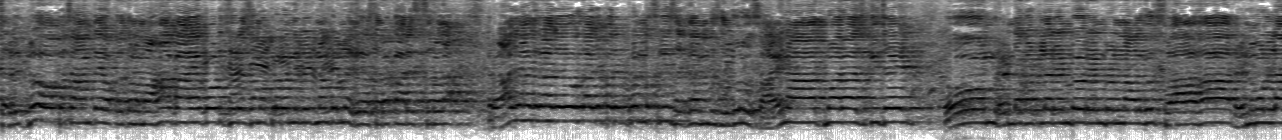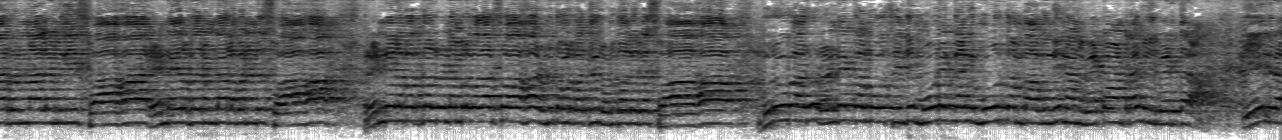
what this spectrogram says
సర్విఘ్నోపశాంతే వక్రతున మహాకాయ కోటి శిర సమప్రభ నిర్విఘ్నం కురు దేవ సరకార్య సర్వదా రాజాదిరాజ యోగ రాజ పరిబ్రహ్మ శ్రీ సత్యానంద సద్గురు సాయినాథ్ మహారాజ్కి జై ఓం రెండు గట్ల రెండు రెండు నాలుగు స్వాహ రెండు ముళ్ళ రెండు నాలుగు ఎనిమిది స్వాహ రెండు వేల పది రెండు వేల పన్నెండు స్వాహ రెండు వేల పద్నాలుగు పూజ స్వాహ గురువు గారు రెండెక్క మూసింది మూడెక్కానికి ముహూర్తం బాగుంది నన్ను పెట్టమంటారా మీరు పెడతారా ఏంద్రా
